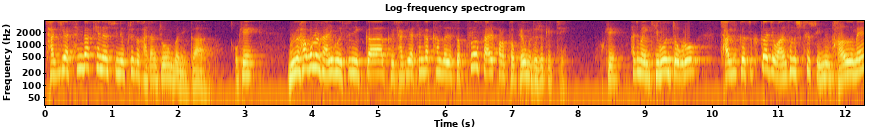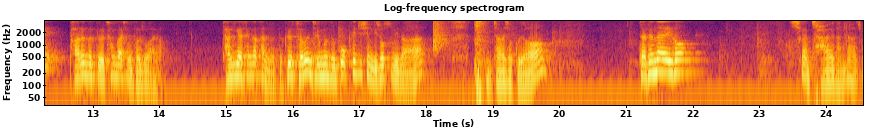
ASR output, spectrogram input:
자기가 생각해낼 수 있는 풀이가 가장 좋은 거니까. 오케이? 물론 학원을 다니고 있으니까 그 자기가 생각한 것에서 플러스 알파로 더 배우면 더 좋겠지. 오케이? 하지만 기본적으로 자기 것을 끝까지 완성시킬 수 있는 다음에 다른 것들을 첨가하시면 더 좋아요. 자기가 생각하는 것들. 그래서 저런 질문들 꼭 해주시는 게 좋습니다. 잘하셨고요. 자, 됐나요, 이거? 시간 잘 간다 아주.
